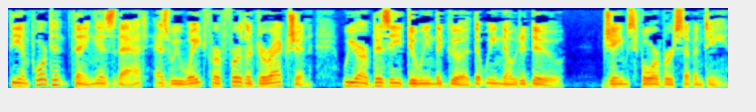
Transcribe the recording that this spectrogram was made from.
The important thing is that, as we wait for further direction, we are busy doing the good that we know to do. James 4 verse 17.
